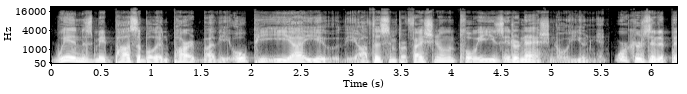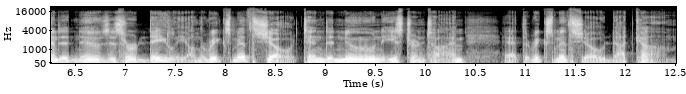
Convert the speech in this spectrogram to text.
WIN is made possible in part by the OPEIU, the Office and Professional Employees International Union. Workers Independent News is heard daily on The Rick Smith Show, 10 to noon Eastern Time at thericksmithshow.com.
